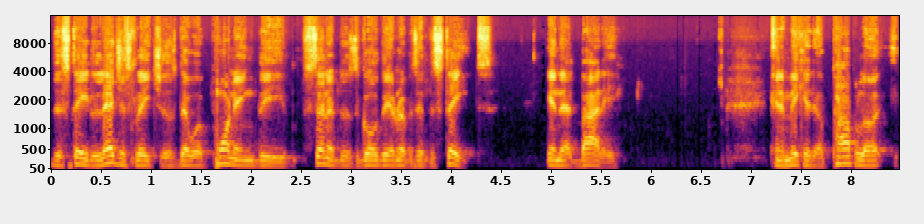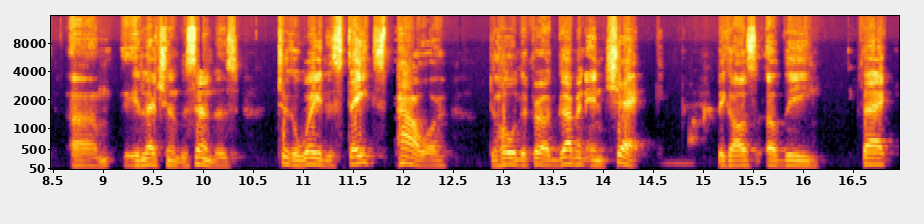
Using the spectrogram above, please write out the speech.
the state legislatures that were appointing the senators to go there and represent the states in that body. And make it a popular um, election of the senators took away the state's power to hold the federal government in check because of the fact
